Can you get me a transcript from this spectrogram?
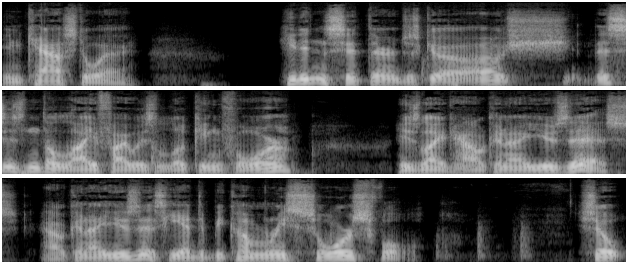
in Castaway. He didn't sit there and just go, oh, shit, this isn't the life I was looking for. He's like, how can I use this? How can I use this? He had to become resourceful. So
